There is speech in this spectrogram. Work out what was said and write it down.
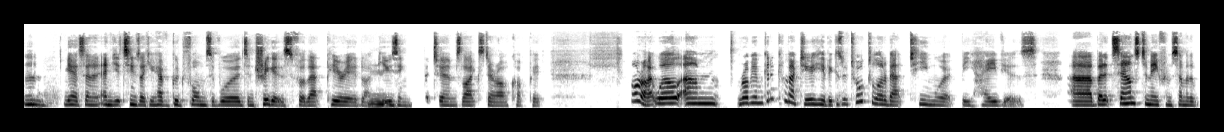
Mm, yes, and and it seems like you have good forms of words and triggers for that period, like mm. using the terms like sterile cockpit. All right, well, um, Robbie, I'm going to come back to you here because we've talked a lot about teamwork behaviors, uh, but it sounds to me from some of the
